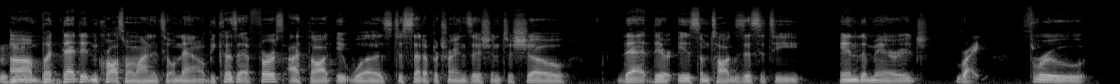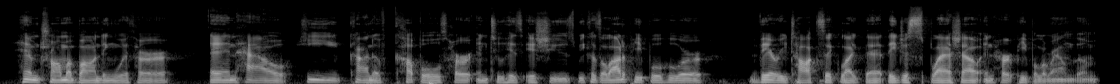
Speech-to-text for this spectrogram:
Mm-hmm. Um, but that didn't cross my mind until now because at first I thought it was to set up a transition to show that there is some toxicity in the marriage. Right. Through him trauma bonding with her and how he kind of couples her into his issues because a lot of people who are very toxic like that, they just splash out and hurt people around them.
